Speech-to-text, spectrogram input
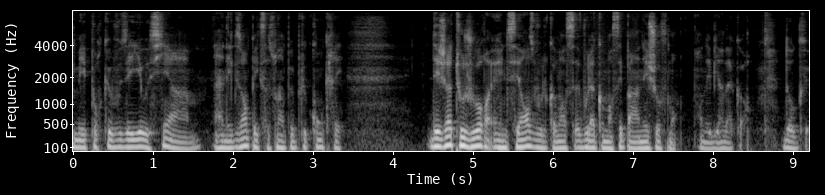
mais pour que vous ayez aussi un, exemple et que ça soit un peu plus concret. Déjà, toujours, une séance, vous, la commencez par un échauffement, on est bien d'accord. Donc,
